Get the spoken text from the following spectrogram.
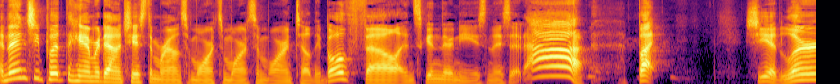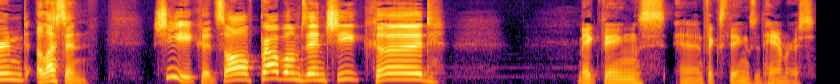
And then she put the hammer down, chased him around some more, and some more, and some more until they both fell and skinned their knees. And they said, Ah! But she had learned a lesson. She could solve problems and she could make things and fix things with hammers.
